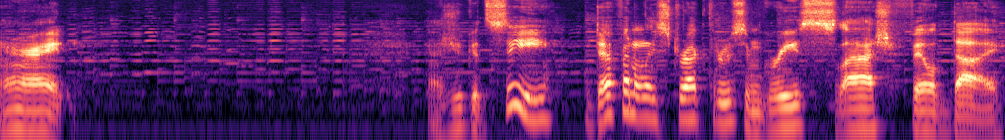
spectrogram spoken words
Alright. As you could see, definitely struck through some grease slash filled die.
